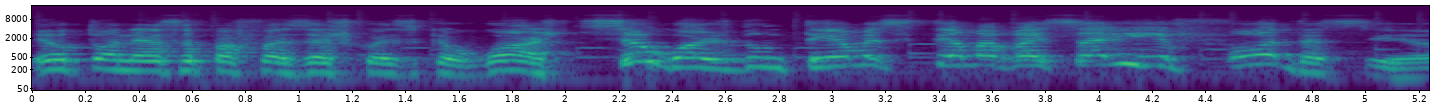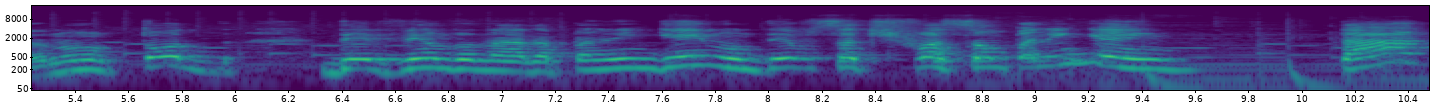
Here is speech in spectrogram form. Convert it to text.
eu tô nessa para fazer as coisas que eu gosto. Se eu gosto de um tema, esse tema vai sair. Foda-se. Eu não tô devendo nada para ninguém, não devo satisfação para ninguém. Tá?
